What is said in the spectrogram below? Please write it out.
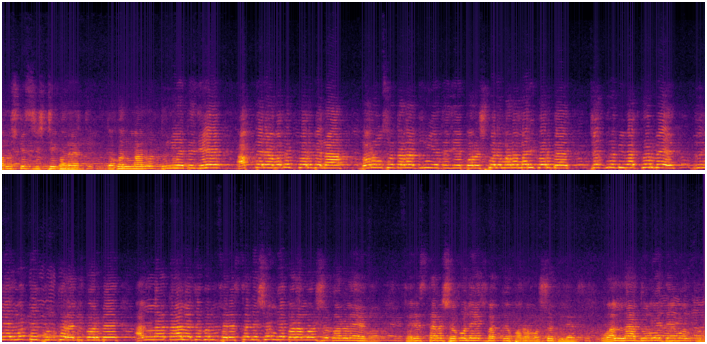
মানুষকে সৃষ্টি করেন, তখন মানুষ দুনিয়াতে যে আপনার আবাদত করবে না বরং তারা দুনিয়াতে যে পরস্পরে মারামারি করবে, যজ্ঞ বিবাদ করবে, দুনিয়ার মধ্যে খুন খারাপি করবে, আল্লাহ তাআলা যখন ফেরেস্তাদের সঙ্গে পরামর্শ করলেন ফেরেস্তারা সকলে এক বাক্যে পরামর্শ দিলেন, ও আল্লাহ, দুনিয়াতে এমন কোন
